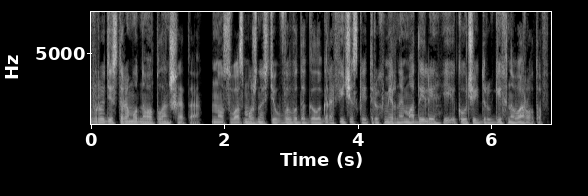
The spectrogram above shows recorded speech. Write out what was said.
вроде старомодного планшета, но с возможностью вывода голографической трехмерной модели и кучей других наворотов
